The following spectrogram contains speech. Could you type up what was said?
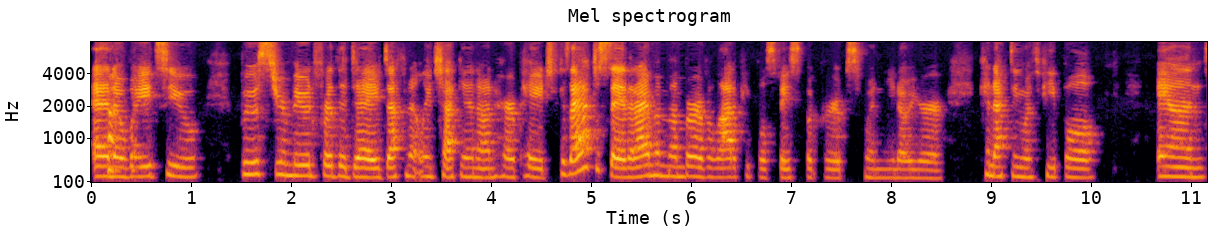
and a way to boost your mood for the day, definitely check in on her page. Because I have to say that I'm a member of a lot of people's Facebook groups when, you know, you're connecting with people. And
